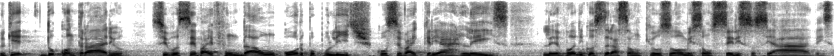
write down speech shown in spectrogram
Porque, do contrário, se você vai fundar um corpo político, você vai criar leis, levando em consideração que os homens são seres sociáveis,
